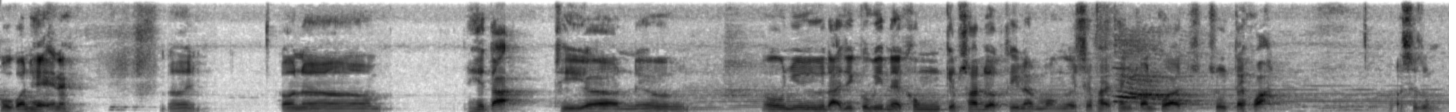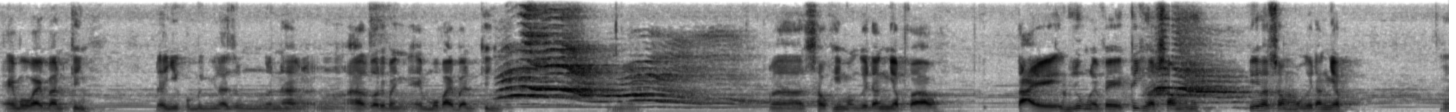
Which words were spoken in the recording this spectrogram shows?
mối quan hệ này. Đấy. còn uh, hiện tại thì uh, nếu nếu như đại dịch covid này không kiểm soát được thì là mọi người sẽ phải thanh toán qua số tài khoản và sử dụng mobile banking. Đây như của mình là dùng ngân hàng ừ, Agribank mobile banking và sau khi mọi người đăng nhập vào tải ứng dụng này về kích hoạt xong nhé kích hoạt xong mọi người đăng nhập. À,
